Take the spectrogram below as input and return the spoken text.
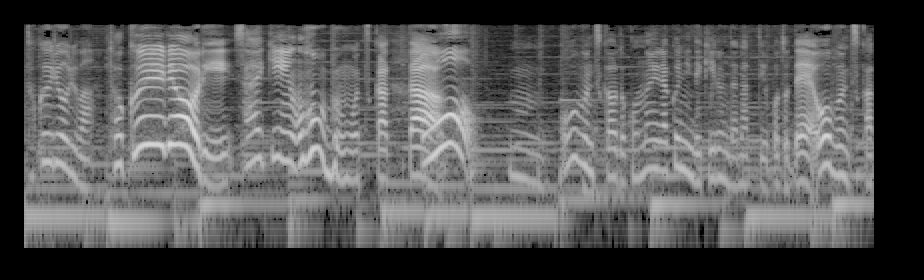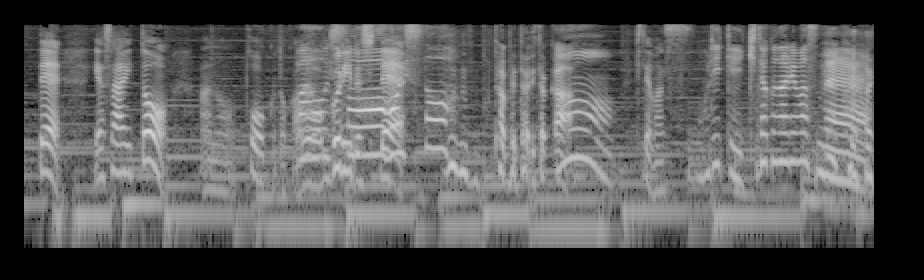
得意料理は？得意料理？最近オーブンを使った。お、うん、オーブン使うとこんなに楽にできるんだなっていうことでオーブン使って野菜とあのポークとかをグリルして 食べたりとかしてます、うん、森家行きたくなりますね。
